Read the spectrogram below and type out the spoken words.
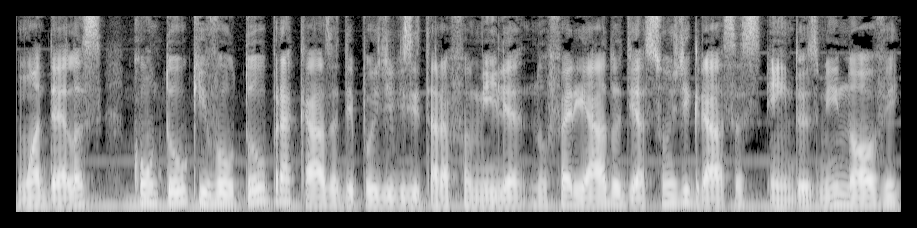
Uma delas contou que voltou para casa depois de visitar a família no feriado de Ações de Graças em 2009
